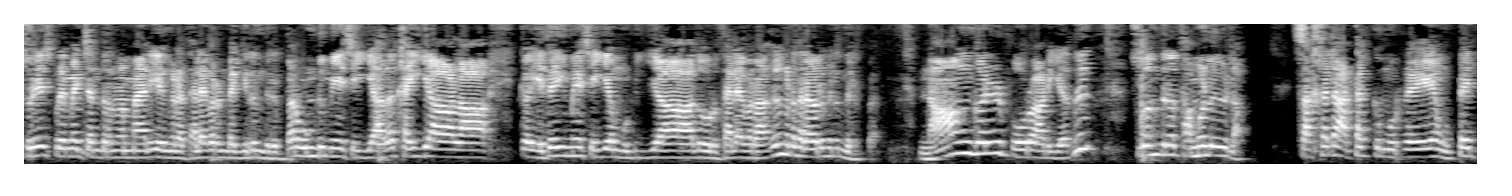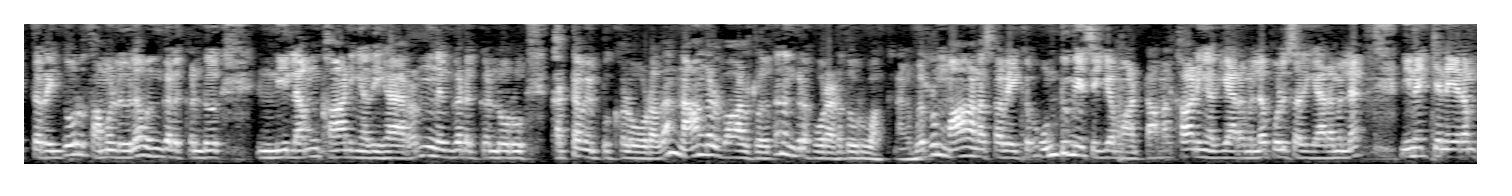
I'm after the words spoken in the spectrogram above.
சுரேஷ் பிரேமச்சந்திரன் மாதிரி எங்களோட தலைவர் இருந்திருப்பார். ஒன்றுமே செய்யாத கையாளா க- எதையுமே செய்ய முடியாத ஒரு தலைவராக எங்களோட தலைவரும் இருந்திருப்பார். நாங்கள் போராடியது சுதந்திர தமிழீழம். சகல அடக்குமுறையை உட்டைத்தறிந்து ஒரு தமிழீழம் எங்களுக்கென்று நிலம் காணி அதிகாரம் எங்களுக்கென்று ஒரு கட்டமைப்புகளோட தான் நாங்கள் வாழ்றது தான் எங்களோட போராட்டத்தை உருவாக்குனாங்க. வெறும் மாகாண சபைக்கு ஒன்றுமே செய்ய மாட்டாமல் காணி அதிகாரம் இல்ல போலீஸ் அதிகாரம் இல்லை நினைச்ச நேரம்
